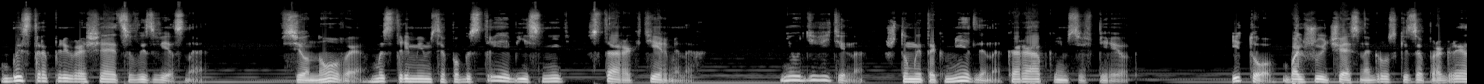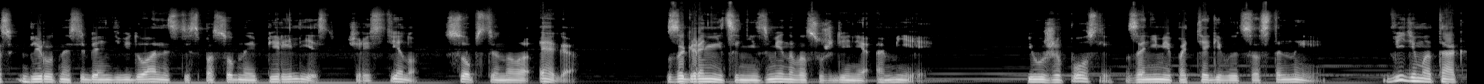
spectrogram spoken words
быстро превращается в известное. Все новое мы стремимся побыстрее объяснить в старых терминах. Неудивительно, что мы так медленно карабкаемся вперед. И то, большую часть нагрузки за прогресс берут на себя индивидуальности, способные перелезть через стену собственного эго, за границы неизменного суждения о мире. И уже после за ними подтягиваются остальные. Видимо, так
